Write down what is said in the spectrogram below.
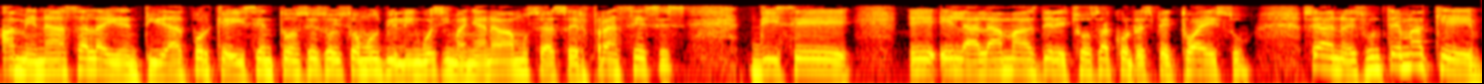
amenaza la identidad porque dice entonces hoy somos bilingües y mañana vamos a ser franceses, dice eh, el ala más derechosa con respecto a eso. O sea, no, es un tema que,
